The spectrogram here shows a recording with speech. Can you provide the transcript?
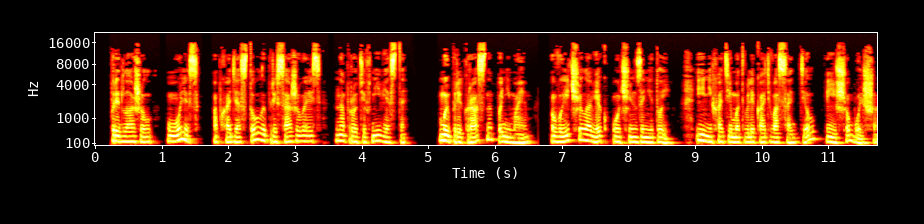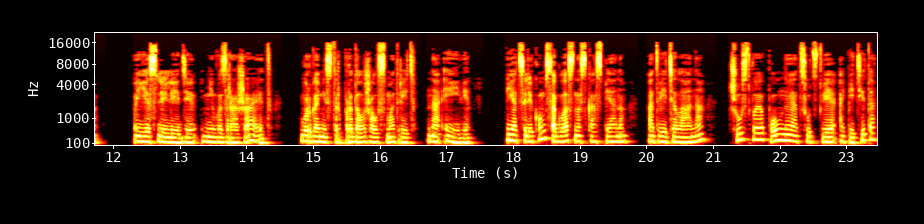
— предложил Уоллес, обходя стол и присаживаясь напротив невесты. «Мы прекрасно понимаем, вы человек очень занятой, и не хотим отвлекать вас от дел еще больше. Если леди не возражает...» Бургомистр продолжал смотреть на Эйви. «Я целиком согласна с Каспианом», — ответила она, чувствуя полное отсутствие аппетита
